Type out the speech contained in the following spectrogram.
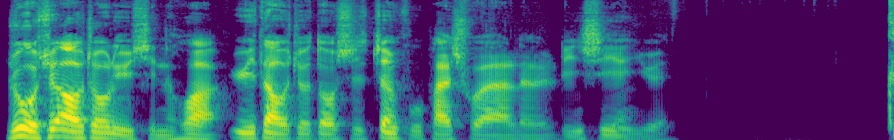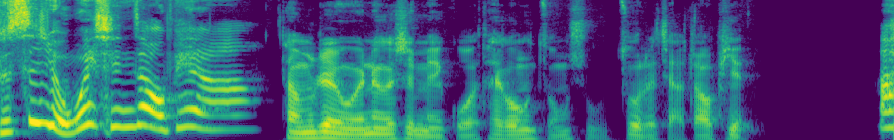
如果去澳洲旅行的话，遇到就都是政府派出来的临时演员。可是有卫星照片啊！他们认为那个是美国太空总署做的假照片啊！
